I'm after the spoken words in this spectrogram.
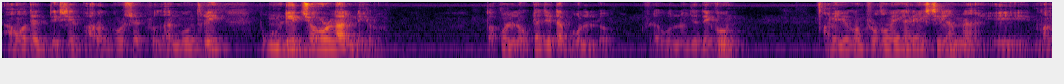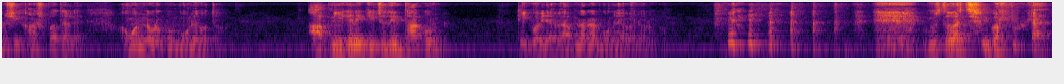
আমাদের দেশের ভারতবর্ষের প্রধানমন্ত্রী পণ্ডিত জওহরলাল নেহরু। তখন লোকটা যেটা বলল, সেটা বলল যে, দেখুন, আমি যখন প্রথম এখানে এসেছিলাম না, এই মানসিক হাসপাতালে, আমার না ওরকম মনে হতো। আপনি এখানে কিছুদিন থাকুন, ঠিক হয়ে যাবে, আপনার আর মনে হবে না ওরকম। বুঝতে পারছেন গল্পটা?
